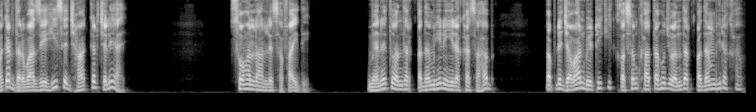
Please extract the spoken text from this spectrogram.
मगर दरवाजे ही से झाँक कर चले आए। सोहनलाल ने सफ़ाई दी। मैंने तो अंदर कदम ही नहीं रखा, साहब। अपने जवान बेटी की कसम खाता हूँ जो अंदर कदम भी रखा हो।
